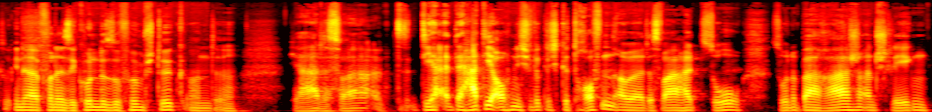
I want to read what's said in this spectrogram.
so innerhalb von 'ner Sekunde so 5 Stück und, äh, ja, das war d der hat die auch nicht wirklich getroffen, aber das war halt so so 'ne Barrage an Schlägen,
